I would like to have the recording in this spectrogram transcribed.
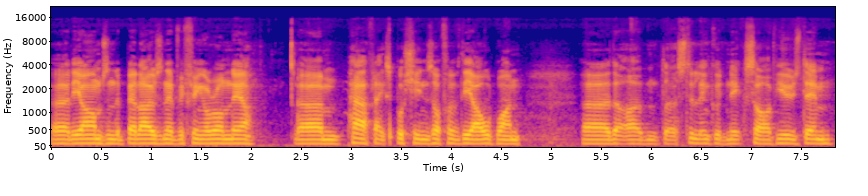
Uh, the arms and the bellows and everything are on there. Um, Powerflex bushings off of the old one uh, that, um, that, are still in good nick, so I've used them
